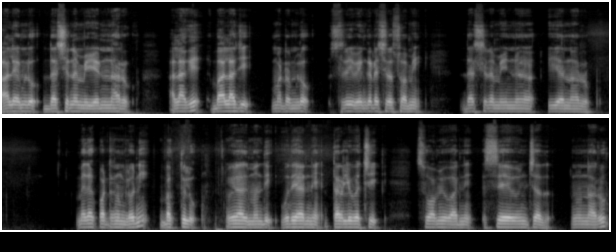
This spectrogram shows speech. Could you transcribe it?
ఆలయంలో దర్శనం అలాగే బాలాజీ మఠంలో శ్రీ వెంకటేశ్వర స్వామి దర్శనం మెదక్ పట్టణంలోని భక్తులు వేలాది మంది ఉదయాన్నే తరలివచ్చి స్వామివారిని సేవించనున్నారు.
